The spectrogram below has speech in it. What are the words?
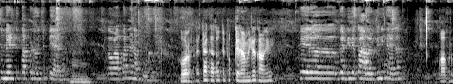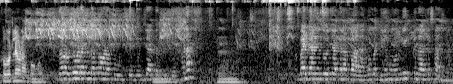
ਸੀਮੈਂਟ ਤੱਪੜੋਂ ਚ ਪਿਆ ਨਾ ਹੂੰ। ਕਵਲਾ ਭੰਨਣਾ ਪਊਗਾ। ਹੋਰ? ਫਿਰ ਤਾਂ ਕਦੋਂ ਤੇ ਪੱਕੇ ਥਾਂ ਵੀ ਢਕਾਂਗੇ ਫਿਰ ਗੱਡੀ ਦਾ ਕਾਵਰ ਵੀ ਨਹੀਂ ਹੈਗਾ। ਕਾਪਰ ਕਵਰ ਲਿਆਉਣਾ ਪਊਗਾ। ਦੋ ਜੋੜਾ ਜੋੜਾ ਪਾਉਣਾ ਪਊ ਤੇ ਕੋਈ ਚਾਦਰ ਦੀ ਹਨਾ? ਹੂੰ। ਬੈਡਾਂ ਨੂੰ ਦੋ ਚਾਦਰਾਂ ਪਾ ਲਾਂਗੇ ਵੱਡੀਆਂ ਹੋਣਗੇ ਇੱਕ ਨਾਲ ਤਾਂ ਸਰਨਾ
